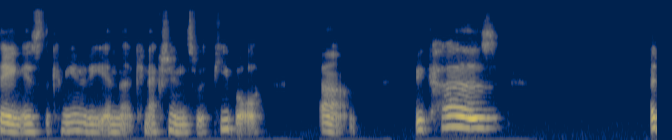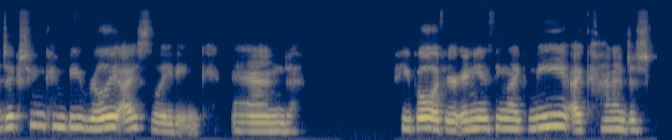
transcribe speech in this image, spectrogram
thing is the community and the connections with people, um, because addiction can be really isolating and people, if you're anything like me, I kind of just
